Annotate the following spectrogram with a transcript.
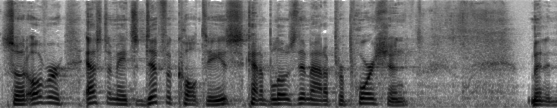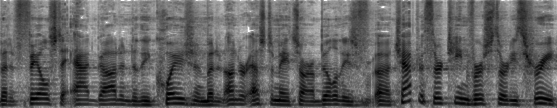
So it overestimates difficulties, kind of blows them out of proportion. But it, but it fails to add God into the equation, but it underestimates our abilities. Uh, chapter 13, verse 33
